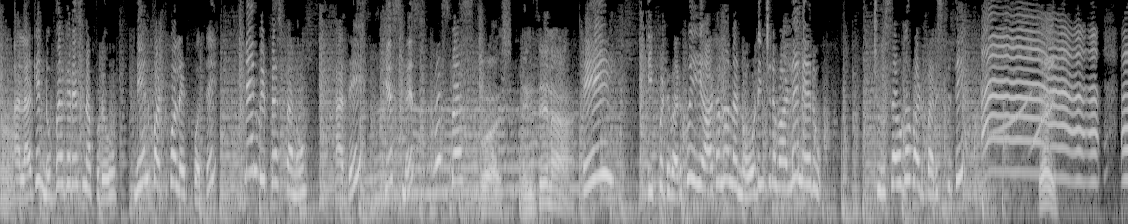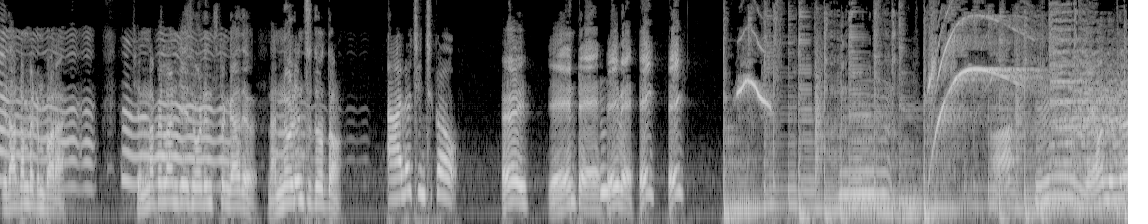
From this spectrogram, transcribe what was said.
ఆ. అలాగే నువ్వు ఎగరేసినప్పుడు నేను పట్టుకోలేకపోతే నేను విప్పేస్తాను. అదే కిస్మిస్ మిస్ బస్. బస్. ఇంతేనా? ఏయ్ ఇప్పటి వరకు ఈ ఆటలో నన్ను ఓడించిన వాళ్ళే లేరు. చూసావుగా వాడి పరిస్థితి? ఇది పెట్టుకుని పోరా. చిన్న పిల్లని చేసి ఓడించడం కాదు నన్ను ఓడించి చూద్దాం. ఆలోచించుకో. ఏయ్ ఏంటే? ఏయ్ ఏయ్ ఏముంది ఇందులో?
